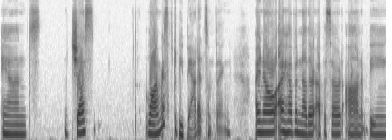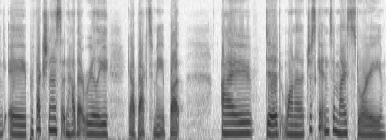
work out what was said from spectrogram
and just allowing myself to be bad at something. I know I have another episode on being a perfectionist and how that really got back to me, but I did want to just get into my story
